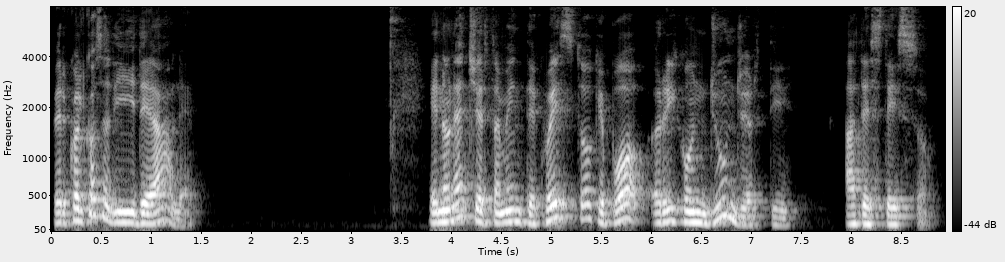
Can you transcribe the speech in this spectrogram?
per qualcosa di ideale. E non è certamente questo che può ricongiungerti a te stesso.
